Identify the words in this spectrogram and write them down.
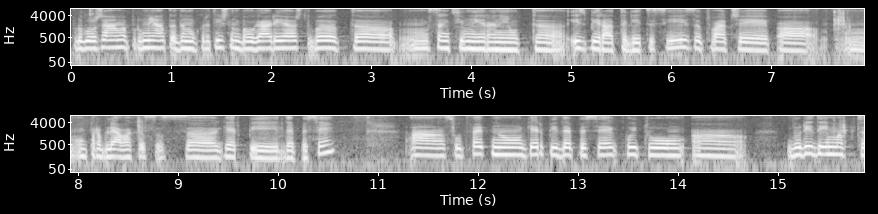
продължаваме промяната Демократична България ще бъдат санкционирани от избирателите си за това, че управляваха с ГЕРБ и ДПС. съответно, ГЕРБ и ДПС, които дори да имат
